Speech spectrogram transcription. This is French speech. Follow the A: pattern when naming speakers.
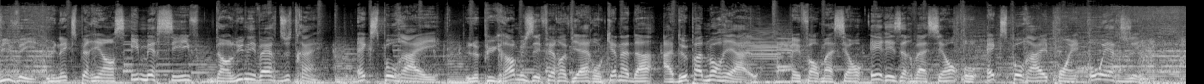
A: Vivez une expérience immersive dans l'univers du train. Expo Rail, le plus grand musée ferroviaire au Canada à deux pas de Montréal. Informations et réservations au exporail.org.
